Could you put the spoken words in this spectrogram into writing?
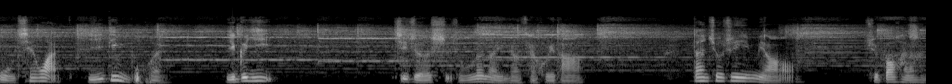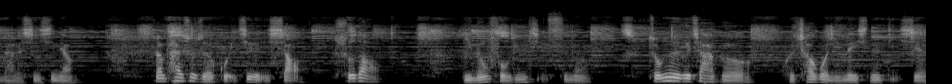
五千万？一定不会。一个亿？记者始终愣了一秒才回答，但就这一秒，却包含了很大的信息量，让拍摄者诡计的一笑，说道：“你能否定几次呢？总有一个价格。”会超过你内心的底线。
